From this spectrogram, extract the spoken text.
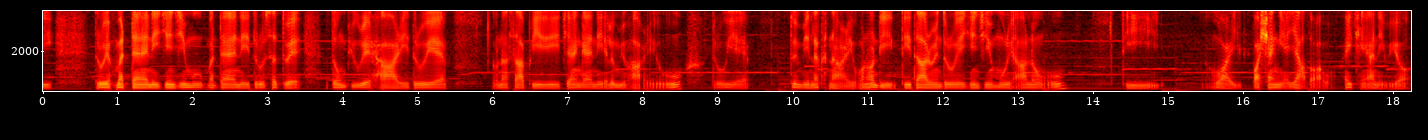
ဒီသူတို့ရဲ့မှတ်တမ်းတွေယဉ်ကျေးမှုမှတ်တမ်းတွေသူတို့ဆက်သွယ်အသုံးပြုတဲ့ဟာတွေသူတို့ရဲ့ခုနစာပေတွေကျမ်းဂန်တွေအဲ့လိုမျိုးဟာတွေကိုသူတို့ရဲ့တွင်ပြင်လက္ခဏာတွေပေါ့နော်ဒီ data တွင်သူတို့ရဲ့ယဉ်ကျေးမှုတွေအားလုံးကိုဒီဟိုပါရှိုင်းနေရသွားပေါ့အဲ့ချိန်ကနေပြီးတော့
